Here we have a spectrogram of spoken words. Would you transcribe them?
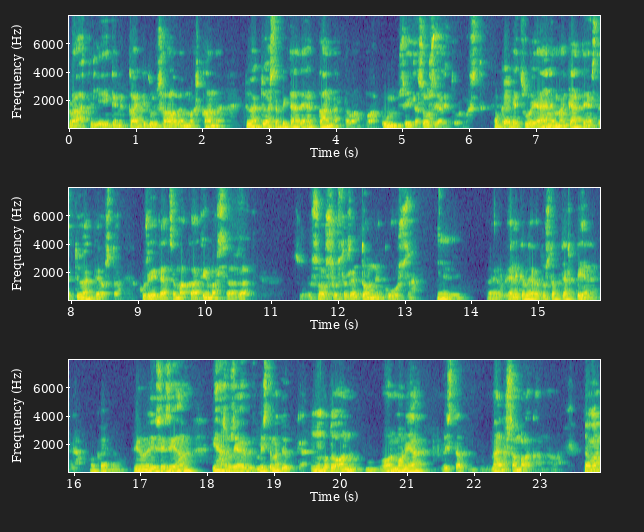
rahtiliikenne, kaikki tulisi halvemmaksi. Kann- työ, työstä pitää tehdä kannattavampaa kuin siitä sosiaaliturvasta. Okay. Että sulla jää enemmän käteen sitä työnteosta kuin siitä, että sä makaat himassa ja saat sossusta sen tonnin kuussa. Niin. Eli verotusta pitäisi pienentää. Okay, joo. Niin on siis ihan, ihan semmoisia, mistä mä tykkään. Mm. Mutta on, on monia, mistä mä en ole samalla kannalla. Joo, mä,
